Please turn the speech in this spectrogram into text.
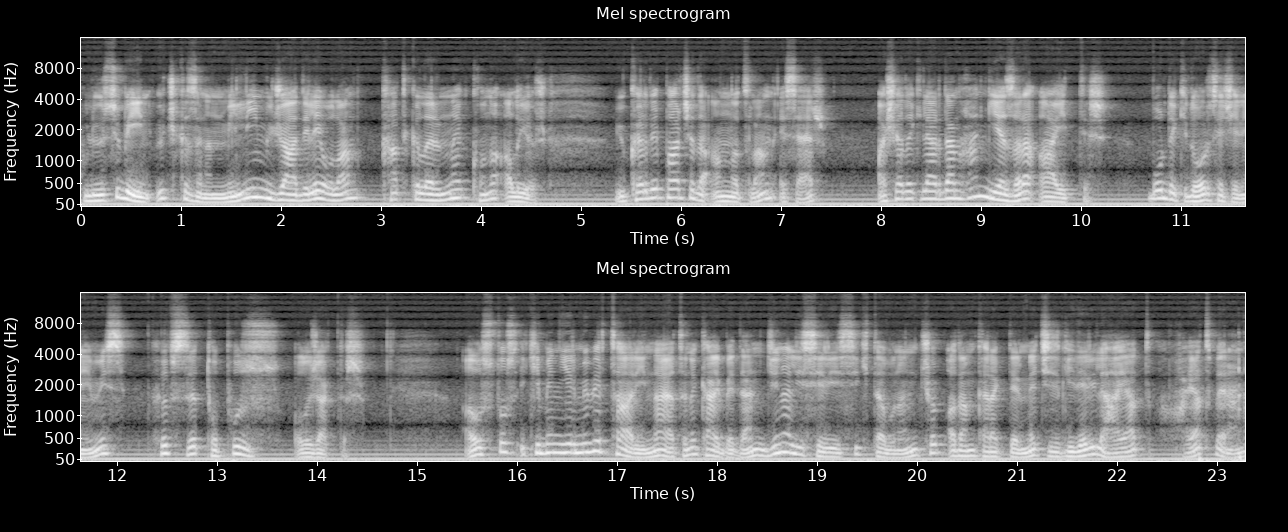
Hulusi Bey'in üç kızının milli mücadeleye olan katkılarını konu alıyor. Yukarıda parçada anlatılan eser aşağıdakilerden hangi yazara aittir? Buradaki doğru seçeneğimiz Hıfzı Topuz olacaktır. Ağustos 2021 tarihinde hayatını kaybeden Cinali serisi kitabının çöp adam karakterine çizgileriyle hayat hayat veren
